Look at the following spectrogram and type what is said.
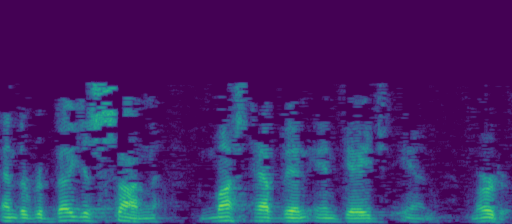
and the rebellious son must have been engaged in murder.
